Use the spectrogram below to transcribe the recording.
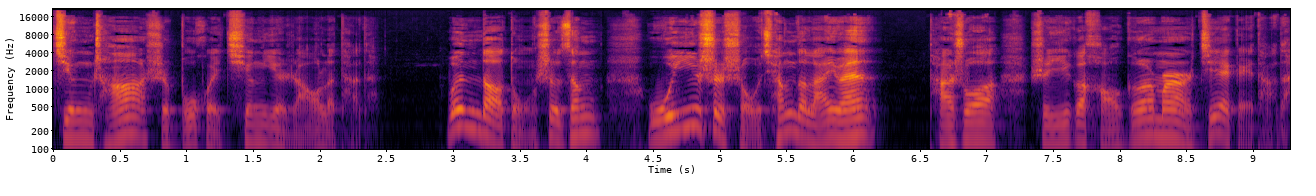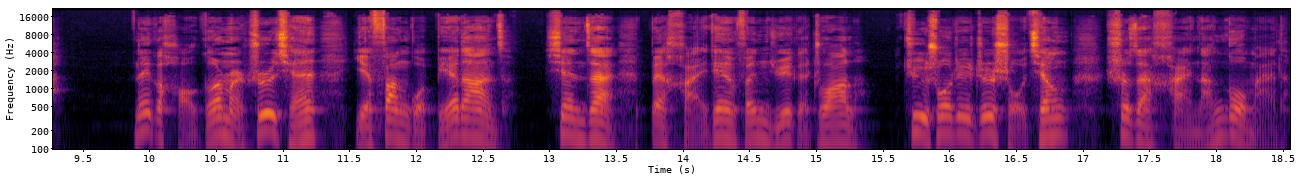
警察是不会轻易饶了他的。”问到董世增五一式手枪的来源，他说是一个好哥们借给他的。那个好哥们之前也犯过别的案子。现在被海淀分局给抓了。据说这支手枪是在海南购买的。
